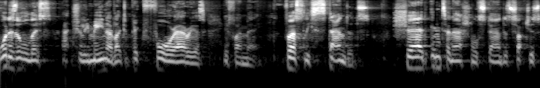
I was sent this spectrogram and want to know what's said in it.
what does all this actually mean? I'd like to pick four areas, if I may. Firstly, standards. Shared international standards such as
